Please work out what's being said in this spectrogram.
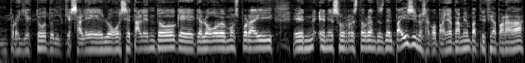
un proyecto del que sale luego ese talento que, que luego vemos por ahí en, en, esos restaurantes del país y nos acompaña también Patricia Parada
